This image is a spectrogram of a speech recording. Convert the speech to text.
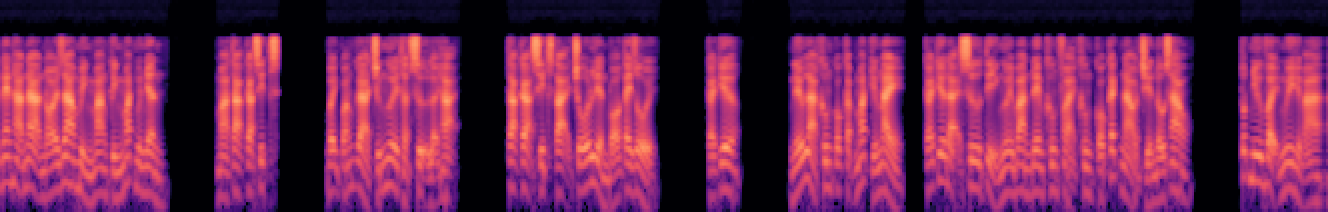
Nên hạ nạ nói ra mình mang kính mắt nguyên nhân. Mà tạ cả xít bệnh quáng gà trứng ngươi thật sự lợi hại. Tạ cả xít tại chỗ liền bó tay rồi. Cái kia, nếu là không có cặp mắt kiếm này, cái kia đại sư tỷ ngươi ban đêm không phải không có cách nào chiến đấu sao? Tốt như vậy nguy hiểm à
